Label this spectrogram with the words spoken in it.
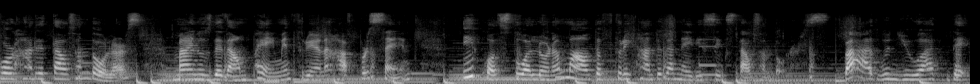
$400,000 minus the down payment, 3.5%, equals to a loan amount of $386,000. But when you add the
